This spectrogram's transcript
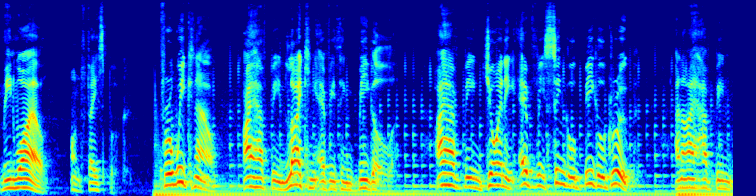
Meanwhile, on Facebook. For a week now, I have been liking everything Beagle. I have been joining every single Beagle group and I have been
